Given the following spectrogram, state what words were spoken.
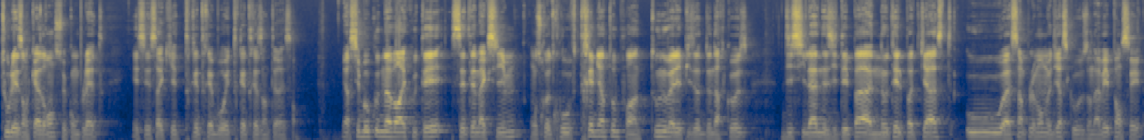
tous les encadrants se complètent et c'est ça qui est très très beau et très très intéressant. Merci beaucoup de m'avoir écouté, c'était Maxime. On se retrouve très bientôt pour un tout nouvel épisode de Narcose. D'ici là, n'hésitez pas à noter le podcast ou à simplement me dire ce que vous en avez pensé.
